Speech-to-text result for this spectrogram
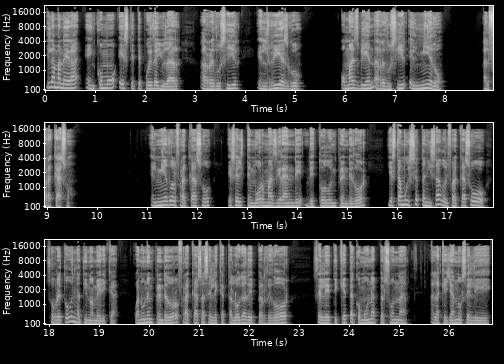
y la manera en cómo este te puede ayudar a reducir el riesgo o más bien a reducir el miedo al fracaso. El miedo al fracaso es el temor más grande de todo emprendedor y está muy satanizado el fracaso, sobre todo en Latinoamérica. Cuando un emprendedor fracasa se le cataloga de perdedor, se le etiqueta como una persona a la que ya no se le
